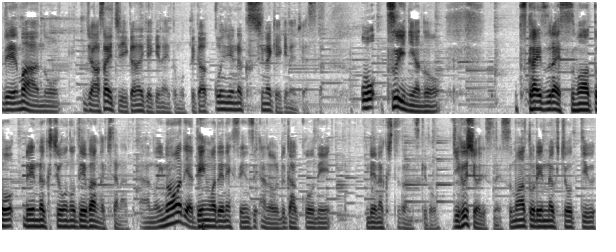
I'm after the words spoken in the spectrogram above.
でまああのじゃあ朝一行かなきゃいけないと思って学校に連絡しなきゃいけないじゃないですか。おついにあの使いづらいスマート連絡帳の出番が来たなあの今までは電話でね先生あの学校に連絡してたんですけど岐阜市はですねスマート連絡帳っていう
